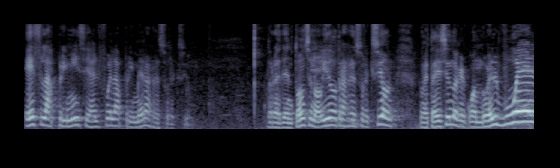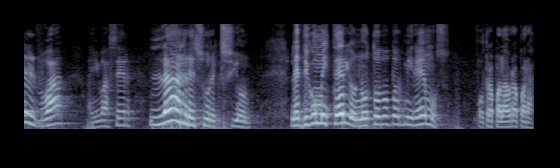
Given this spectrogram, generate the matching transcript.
es las primicias, Él fue la primera resurrección pero desde entonces no ha habido otra resurrección. Nos está diciendo que cuando Él vuelva, ahí va a ser la resurrección. Les digo un misterio, no todos dormiremos, otra palabra para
